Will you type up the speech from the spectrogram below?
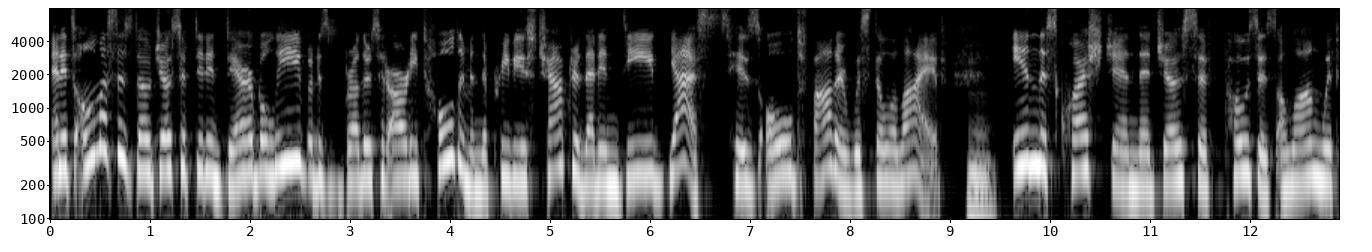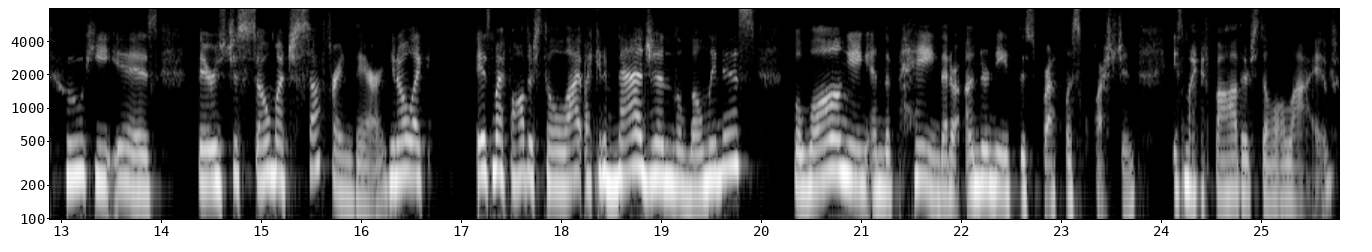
And it's almost as though Joseph didn't dare believe what his brothers had already told him in the previous chapter that indeed, yes, his old father was still alive. Hmm. In this question that Joseph poses, along with who he is, there's just so much suffering there. You know, like, is my father still alive? I can imagine the loneliness, the longing, and the pain that are underneath this breathless question Is my father still alive?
